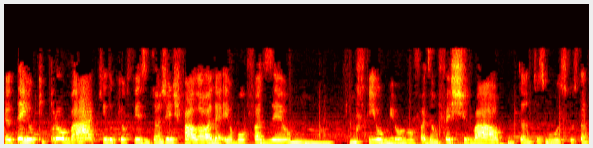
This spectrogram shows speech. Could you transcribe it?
Eu tenho que provar aquilo que eu fiz. Então a gente fala: olha, eu vou fazer um, um filme, ou eu vou fazer um festival com tantos músicos. Então,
